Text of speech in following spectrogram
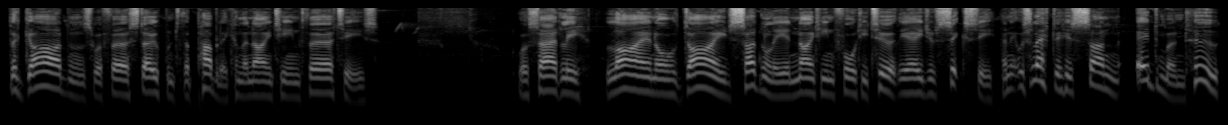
The gardens were first opened to the public in the 1930s. Well, sadly, Lionel died suddenly in 1942 at the age of 60, and it was left to his son Edmund, who,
